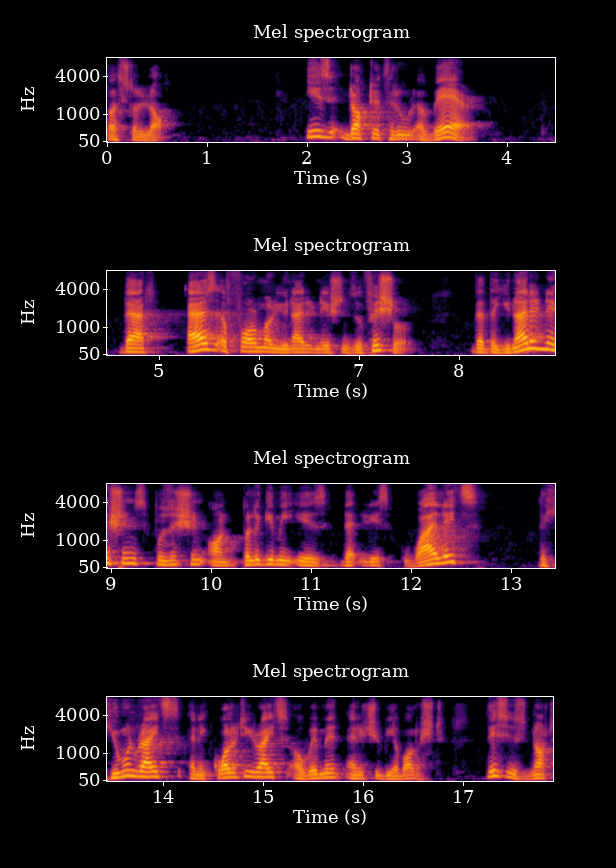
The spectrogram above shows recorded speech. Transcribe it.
personal law. Is Dr. Tharoor aware that as a former United Nations official, that the United Nations position on polygamy is that it is violates the human rights and equality rights of women and it should be abolished. This is not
